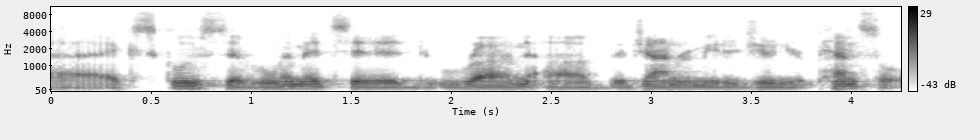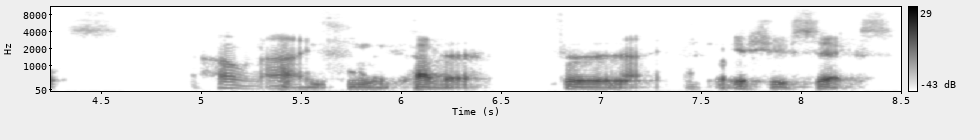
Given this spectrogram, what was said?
uh, exclusive limited run of the John Romita Jr. pencils Oh, nice. On the cover for nice. issue six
